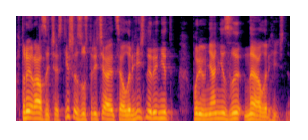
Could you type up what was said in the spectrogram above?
в три рази частіше зустрічається алергічний реніт в порівнянні з неалергічним.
